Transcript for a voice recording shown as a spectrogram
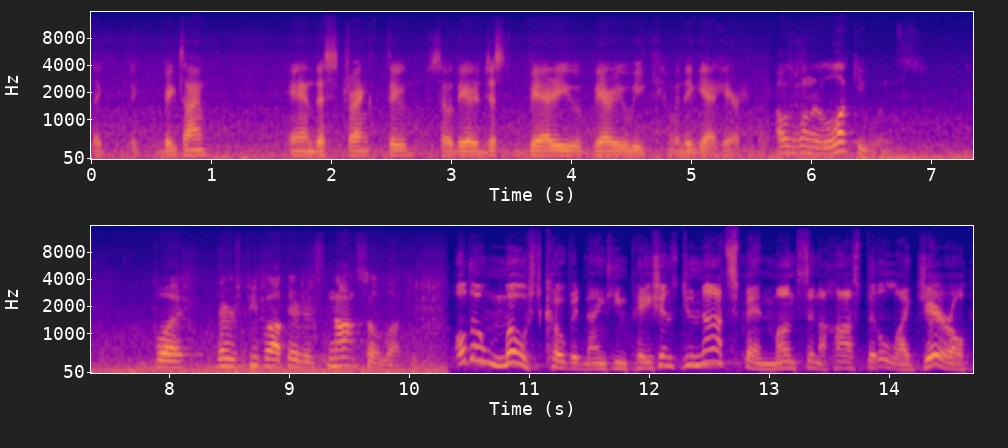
like, like big time and the strength too. So they're just very, very weak when they get here. I was one of the lucky ones. But there's people out there that's not so lucky. Although most COVID 19 patients do not spend months in the hospital like Gerald,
